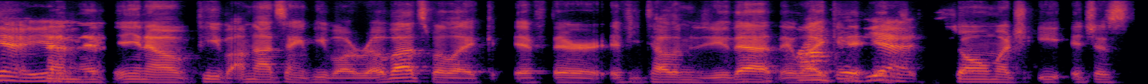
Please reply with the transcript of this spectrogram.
Yeah yeah. And if, you know people i'm not saying people are robots but like if they're if you tell them to do that they like it yeah. so much it just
